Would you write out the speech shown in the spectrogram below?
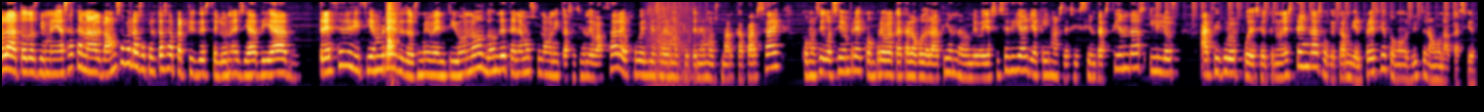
Hola a todos, bienvenidos al canal. Vamos a ver las ofertas a partir de este lunes, ya día 13 de diciembre de 2021, donde tenemos una única sesión de bazar. El jueves ya sabemos que tenemos marca Parsai. Como os digo siempre, comprueba el catálogo de la tienda donde vayas ese día, ya que hay más de 600 tiendas y los artículos puede ser que no les tengas o que cambie el precio, como hemos visto en alguna ocasión.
